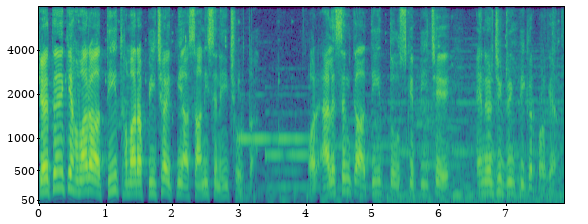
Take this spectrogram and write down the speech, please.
कहते हैं कि हमारा अतीत हमारा पीछा इतनी आसानी से नहीं छोड़ता। और एलिसन का अतीत तो उसके पीछे एनर्जी ड्रिंक पीकर पड़ गया था।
